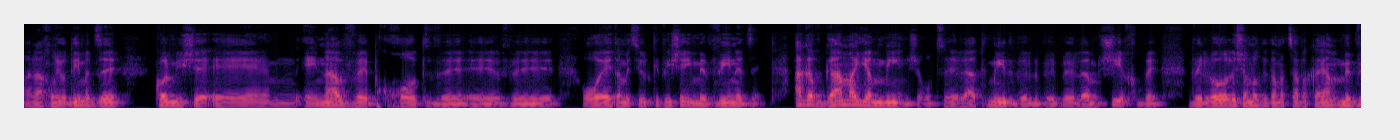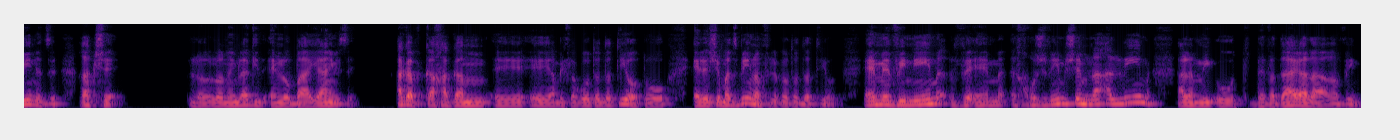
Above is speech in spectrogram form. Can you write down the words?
אנחנו יודעים את זה, כל מי שעיניו פקוחות ורואה את המציאות כפי שהיא מבין את זה. אגב, גם הימין שרוצה להתמיד ולהמשיך ולא לשנות את המצב הקיים, מבין את זה, רק שלא לא נעים להגיד, אין לו בעיה עם זה. אגב, ככה גם אה, אה, המפלגות הדתיות, או אלה שמצביעים למפלגות הדתיות. הם מבינים והם חושבים שהם נעלים על המיעוט, בוודאי על הערבים.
